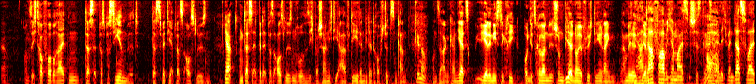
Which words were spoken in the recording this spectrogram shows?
ja. Und sich darauf vorbereiten, dass etwas passieren wird. Das wird ja etwas auslösen. Ja. Und das wird etwas auslösen, wo sich wahrscheinlich die AfD dann wieder drauf stützen kann. Genau. Und sagen kann, jetzt hier der nächste Krieg und jetzt kommen schon wieder neue Flüchtlinge rein. Haben wir Ja, wir- davor habe ich am meisten Schiss, ganz Oh. ehrlich. Wenn das, weil,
